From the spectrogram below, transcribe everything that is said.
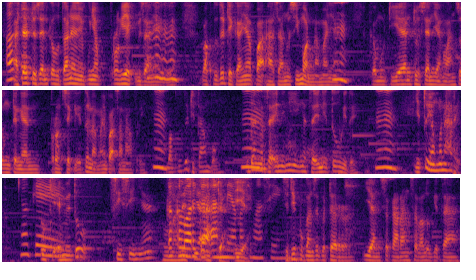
Oke. Ada dosen kehutanan yang punya proyek misalnya. gitu ya. Waktu itu dekannya Pak Hasanus Simon namanya. Hmm. Kemudian dosen yang langsung dengan proyek itu namanya Pak Sanafri. Hmm. Waktu itu ditampung. Udah ngerjain ini, ngerjain itu gitu. ya. Hmm. Itu yang menarik. Oke. UGM itu sisinya humanisnya ada. ya Iya. masing-masing. Jadi bukan sekedar yang sekarang selalu kita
